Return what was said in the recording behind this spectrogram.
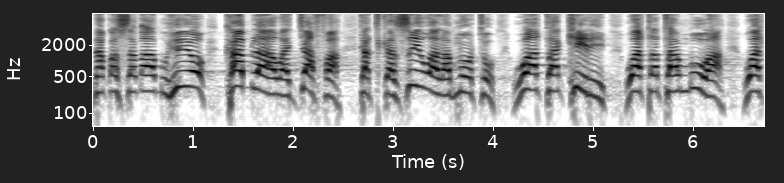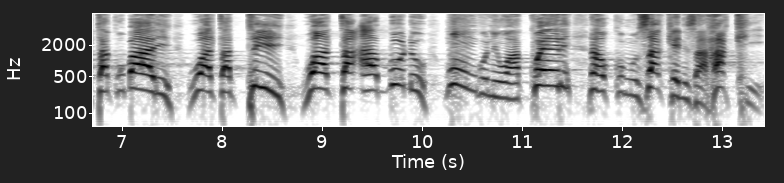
na kwa sababu hiyo, kabla hawajafa katika ziwa la moto, watakiri, watatambua, watakubali, watatii, wataabudu. Mungu ni wa kweli na hukumu zake ni za haki.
